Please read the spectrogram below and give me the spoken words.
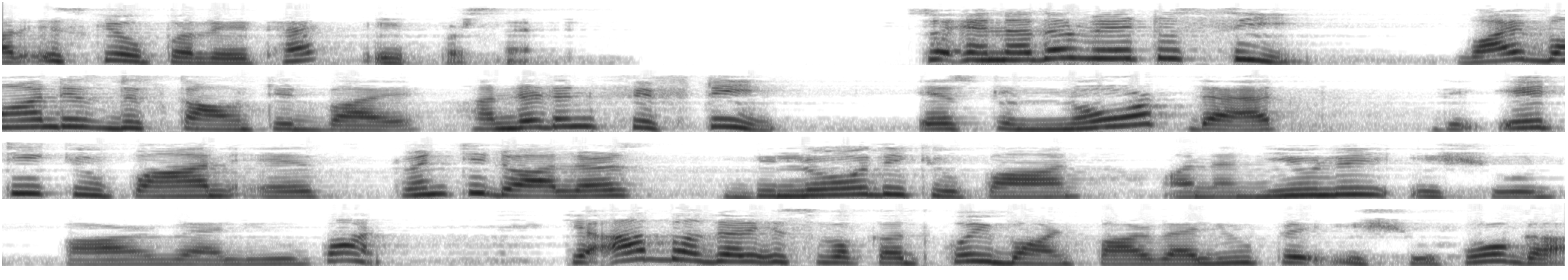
اور اس کے اوپر ریٹ ہے اب اگر اس وقت کوئی بانڈ پار ویلو پہ ایشو ہوگا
